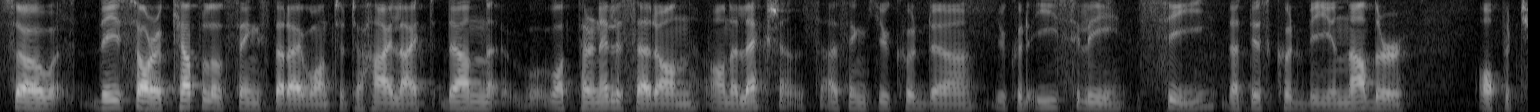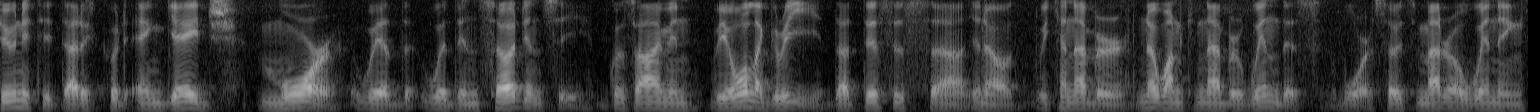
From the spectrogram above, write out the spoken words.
so these are a couple of things that I wanted to highlight. Then what Pernille said on, on elections, I think you could, uh, you could easily see that this could be another opportunity that it could engage more with with insurgency because I mean we all agree that this is uh, you know we can never no one can ever win this war. So it's a matter of winning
